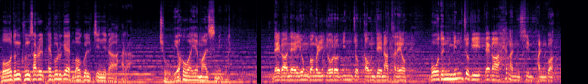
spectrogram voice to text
모든 군사를 배부르게 먹을지니라 하라. 주 여호와의 말씀이니라. 내가 내 영광을 여러 민족 가운데 나타내어 모든 민족이 내가 행한 심판과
